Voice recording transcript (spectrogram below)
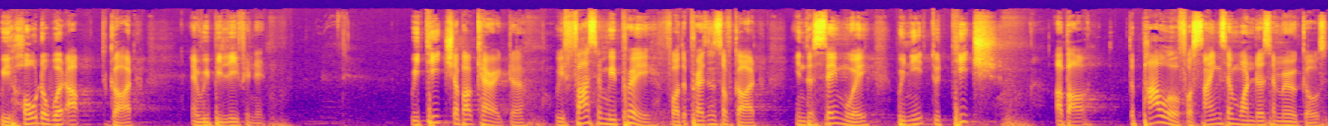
We hold the word up to God and we believe in it. We teach about character. We fast and we pray for the presence of God. In the same way, we need to teach about the power for signs and wonders and miracles,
